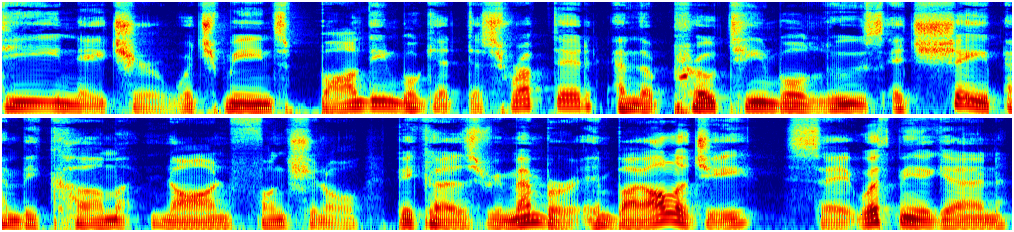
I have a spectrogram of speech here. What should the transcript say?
denature, which means bonding will get disrupted and the protein will lose its shape and become non functional. Because remember, in biology, say it with me again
